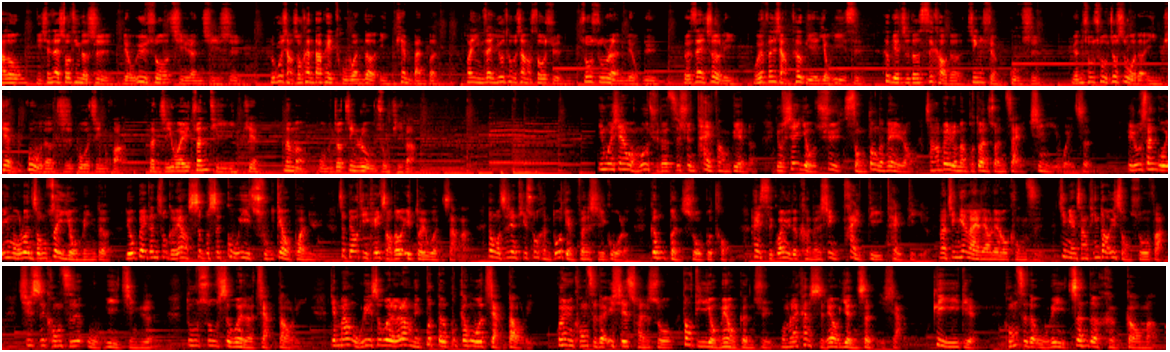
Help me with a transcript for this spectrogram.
Hello，你现在收听的是柳玉说奇人奇事。如果想收看搭配图文的影片版本，欢迎在 YouTube 上搜寻说书人柳玉。而在这里，我会分享特别有意思、特别值得思考的精选故事，原出处就是我的影片或我的直播精华。本集为专题影片，那么我们就进入主题吧。因为现在网络取得资讯太方便了，有些有趣耸动的内容常常被人们不断转载，信以为真。比如《三国阴谋论》中最有名的刘备跟诸葛亮是不是故意除掉关羽？这标题可以找到一堆文章啊。但我之前提出很多点分析过了，根本说不通，害死关羽的可能性太低太低了。那今天来聊聊孔子。近年常听到一种说法，其实孔子武艺惊人，读书是为了讲道理。点满武力是为了让你不得不跟我讲道理。关于孔子的一些传说，到底有没有根据？我们来看史料验证一下。第一点，孔子的武力真的很高吗？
